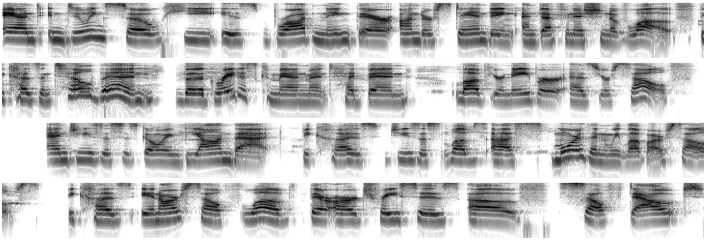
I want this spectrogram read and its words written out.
And in doing so, he is broadening their understanding and definition of love. Because until then, the greatest commandment had been love your neighbor as yourself. And Jesus is going beyond that because Jesus loves us more than we love ourselves. Because in our self love, there are traces of self doubt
